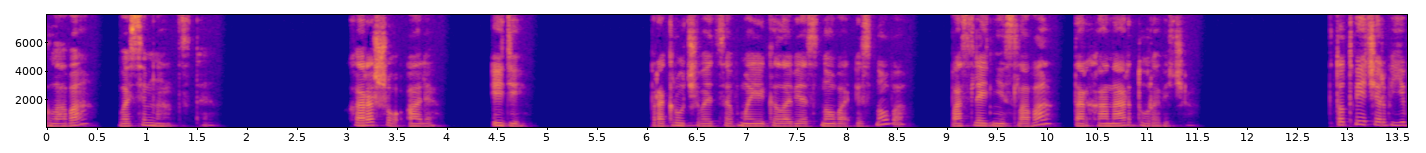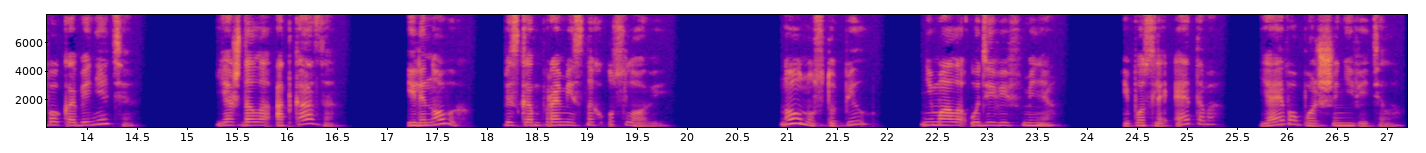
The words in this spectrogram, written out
Глава 18 «Хорошо, Аля, иди». Прокручивается в моей голове снова и снова последние слова Тархана Артуровича. В тот вечер в его кабинете я ждала отказа или новых бескомпромиссных условий. Но он уступил, немало удивив меня, и после этого я его больше не видела.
